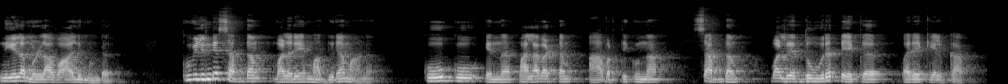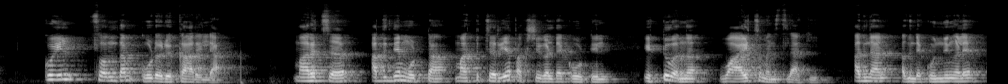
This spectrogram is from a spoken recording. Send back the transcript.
നീളമുള്ള വാലുമുണ്ട്. കുയിലിന്റെ ശബ്ദം വളരെ മധുരമാണ്. കൂ കൂ എന്ന് പലവട്ടം ആവർത്തിക്കുന്ന ശബ്ദം വളരെ ദൂരത്തേക്ക് വരെ കേൾക്കാം. കുയിൽ സ്വന്തം കൂടൊരുക്കാറില്ല. മറിച്ച് അതിന്റെ മുട്ട മറ്റു ചെറിയ പക്ഷികളുടെ കൂട്ടിൽ ഇട്ടുവെന്ന് വായിച്ച് മനസ്സിലാക്കി. അതിനാൽ അതിന്റെ കുഞ്ഞുങ്ങളെ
